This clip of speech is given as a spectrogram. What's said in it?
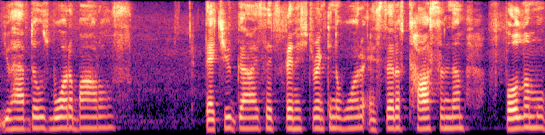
you have those water bottles that you guys had finished drinking the water. Instead of tossing them, fill them,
